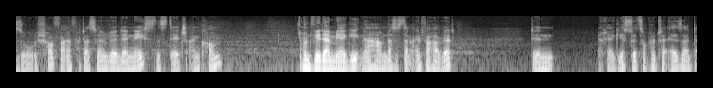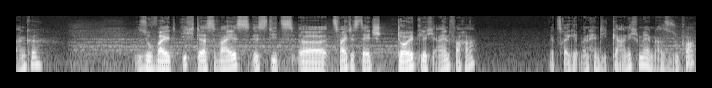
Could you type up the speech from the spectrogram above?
So, ich hoffe einfach, dass wenn wir in der nächsten Stage ankommen und wir da mehr Gegner haben, dass es dann einfacher wird. Denn, reagierst du jetzt auch bitte, Elsa? Danke. Soweit ich das weiß, ist die äh, zweite Stage deutlich einfacher. Jetzt reagiert mein Handy gar nicht mehr, also super.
